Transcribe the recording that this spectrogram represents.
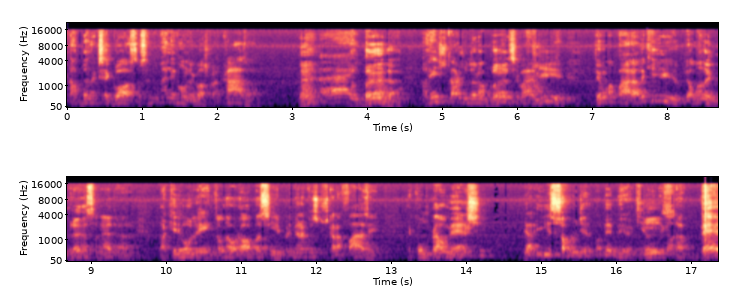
da banda que você gosta, você não vai levar um negócio pra casa, né? É, a então. banda, além de estar ajudando a banda, você vai ali, tem uma parada que é uma lembrança, né, da, daquele rolê. Então, na Europa, assim, a primeira coisa que os caras fazem é comprar o merch e aí sobra o dinheiro pra beber. Aqui galera bebe,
